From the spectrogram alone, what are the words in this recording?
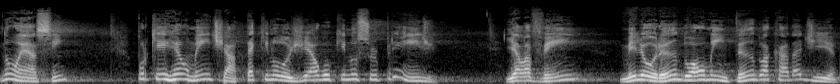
Não é assim? Porque realmente a tecnologia é algo que nos surpreende. E ela vem melhorando, aumentando a cada dia.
